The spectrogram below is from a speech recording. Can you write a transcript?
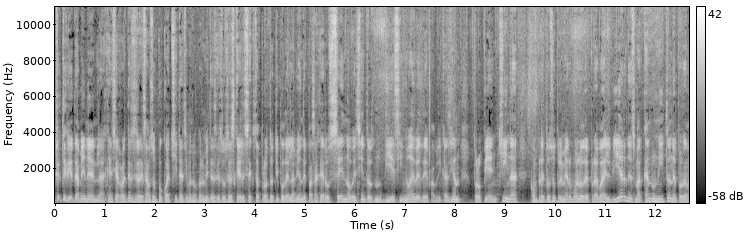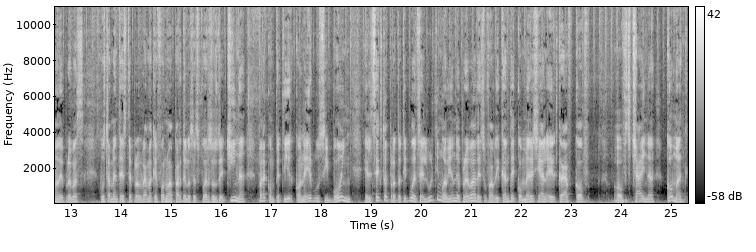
Fíjate que también en la agencia Reuters, si regresamos un poco a China, si me lo permites, Jesús, es que el sexto prototipo del avión de pasajeros C-919 de fabricación propia en China completó su primer vuelo de prueba el viernes, marcando un hito en el programa de pruebas, justamente este programa que forma parte de los esfuerzos de China para competir con Airbus y Boeing. El sexto prototipo es el último avión de prueba de su fabricante Commercial Aircraft of China, COMAC,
